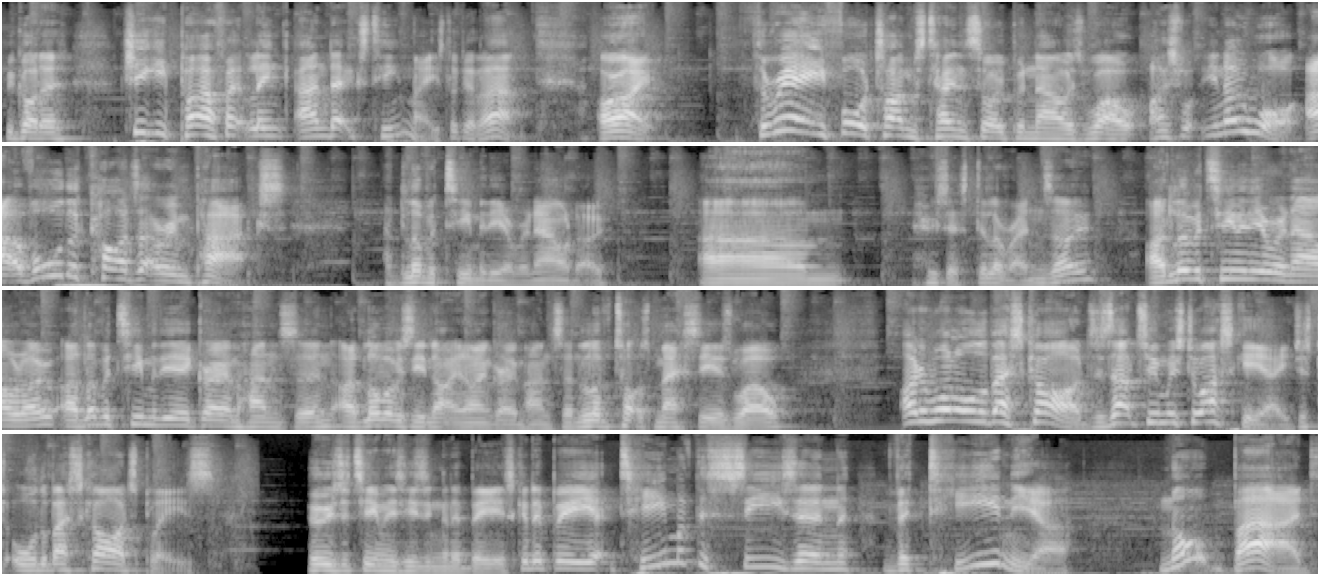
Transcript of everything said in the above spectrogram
We got a cheeky perfect link and ex-teammates. Look at that. All right. 384 times 10 to open now as well. I just, you know what? Out of all the cards that are in packs, I'd love a team of the year Ronaldo. Um, who's this? Di Lorenzo? I'd love a team of the year Ronaldo. I'd love a team of the year Graham Hansen. I'd love obviously 99 Graham Hansen. I'd love Tots Messi as well. I don't want all the best cards. Is that too much to ask, EA? Just all the best cards, please. Who's the team of the season going to be? It's going to be Team of the Season Vitinha. Not bad.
